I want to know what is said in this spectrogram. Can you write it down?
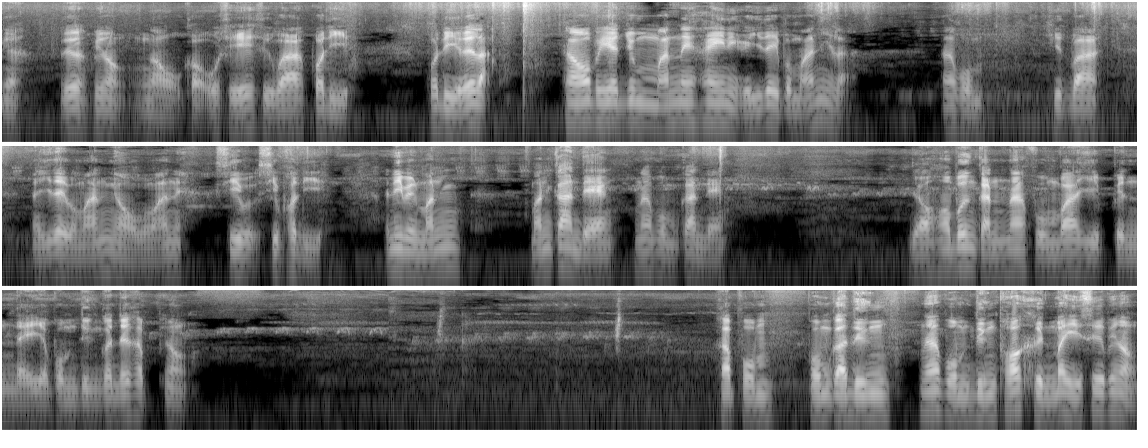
เนี่ยเด้อพี่น้องเงาก็โอเคถือว่าพอดีพอดีเลยล่ะ ถ้าเอาไปเฮ็ดยุ่มมันในให้นี่ก็จะได้ประมาณนี้แหละนะครับผมคิดว่าน่าจะได้ประมาณเงาประมาณนี้สิสิพอดี อันนี้เป็นมัน มันก้านแดงนะผมก้านแดง เดี๋ยวเราเบิ่งกันนะผมว่าสิเป็นไดเดี๋ยวผมดึงก่อนเด้อครับพี่น้องครับผมผมก็ดึงนะผมดึงพอขึ้นไว้ซื่อพี่น้อง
